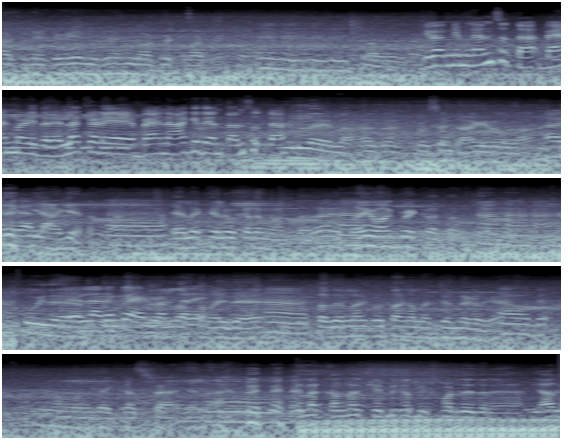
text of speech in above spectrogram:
ಆಲ್ಟರ್ನೇಟಿವ್ ಏನಿದೆ ನೋಡ್ಬಿಟ್ಟು ಮಾಡಬೇಕು. ಇವಾಗ ನಿಮ್ಗೆ ಅನ್ಸುತ್ತಾ? ಬ್ಯಾನ್ ಮಾಡಿದ್ದಾರೆ. ಎಲ್ಲ ಕಡೆ ಬ್ಯಾನ್ ಆಗಿದೆ ಅಂತ ಅನ್ಸುತ್ತಾ? ಇಲ್ಲ ಇಲ್ಲ. ಪರ್ಸೆಂಟ್ ಆಗಿರಲ್ಲ. ಆಗಿರಲ್ಲ. ಎಲ್ಲ ಕೆಲವು ಕಡೆ ಮಾಡ್ತಾರೆ. ಡ್ರೈವ್ ಆಗಬೇಕು ಅಂತ. ಅದಕ್ಕೂ ಇದೆ ಎಲ್ಲದಕ್ಕೂ ಮಾಡ್ತಾರೆ. ಥರ ಇದೆ. ಅದೆಲ್ಲ ಗೊತ್ತಾಗಲ್ಲ ಜನಗಳಿಗೆ. ಹೌದು. ಕಷ್ಟ ಎಲ್ಲ ಎಲ್ಲ ಕಲರ್ ಕೆಮಿಕಲ್ ಮಿಕ್ಸ್ ಮಾಡ್ತಾ ಇದ್ದಾರೆ. ಯಾರು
